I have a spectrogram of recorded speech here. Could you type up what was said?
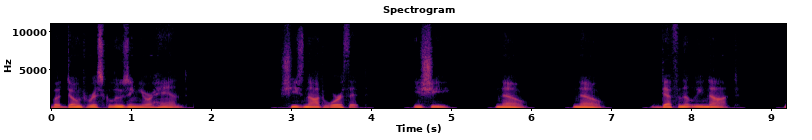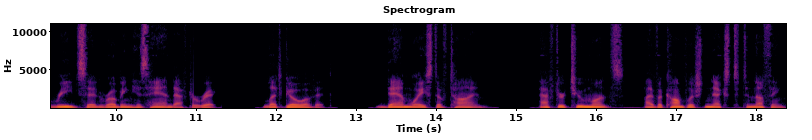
but don't risk losing your hand. She's not worth it. Is she? No. No. Definitely not. Reed said rubbing his hand after Rick. Let go of it. Damn waste of time. After two months, I've accomplished next to nothing.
